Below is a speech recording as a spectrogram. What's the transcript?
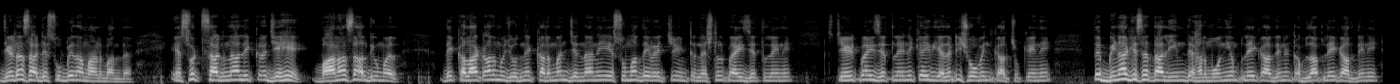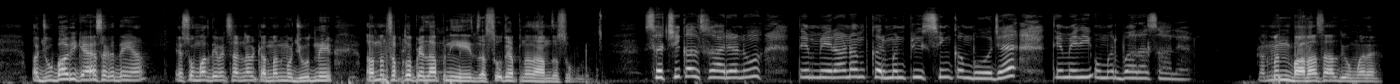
ਜਿਹੜਾ ਸਾਡੇ ਸੂਬੇ ਦਾ ਮਾਣ ਬਣਦਾ ਹੈ। ਇਸ ਵਕਤ ਸਾਡੇ ਨਾਲ ਇੱਕ ਅਜਿਹੇ 12 ਸਾਲ ਦੀ ਉਮਰ ਦੇ ਕਲਾਕਾਰ ਮੌਜੂਦ ਨੇ, ਕਰਮਨ, ਜਿਨ੍ਹਾਂ ਨੇ ਇਸ ਉਮਰ ਦੇ ਵਿੱਚ ਇੰਟਰਨੈਸ਼ਨਲ ਪ੍ਰਾਈਜ਼ ਜਿੱਤ ਲਏ ਨੇ ਸਟੇਟ ਪ੍ਰਾਈਜ਼ ਜਿੱਤ ਲਏ ਨੇ, ਕਈ ਰਿਐਲਿਟੀ ਸ਼ੋਅ ਵਿਨ ਕਰ ਚੁੱਕੇ ਨੇ ਤੇ ਬਿਨਾਂ ਕਿਸੇ ਤਾਲੀਮ ਦੇ ਹਾਰਮੋਨੀਅਮ ਪਲੇ ਕਰਦੇ ਨੇ ਤਬਲਾ ਪਲੇ ਕਰਦੇ ਨੇ। ਅਜੂਬਾ ਵੀ ਕਹਿ ਸਕਦੇ ਆ ਇਸ ਉਮਰ ਦੇ ਵਿੱਚ ਸਾਡੇ ਨਾਲ ਕਰਮਨ ਮੌਜੂਦ ਨੇ। ਅਮਨ, ਸਭ ਤੋਂ ਪਹਿਲਾਂ ਆਪਣੀ ਏਜ ਦੱਸੋ ਤੇ ਆਪਣਾ ਨਾਮ ਦੱਸੋ ਪੂਰਾ। ਸਤਿ ਸ਼੍ਰੀ ਅਕਾਲ ਸਾਰਿਆਂ ਨੂੰ ਤੇ ਮੇਰਾ ਨਾਮ ਕਰਮਨਪ੍ਰੀਤ ਸਿੰਘ ਕੰਬੋਜ ਹੈ ਤੇ ਮੇਰੀ ਉਮਰ 12 ਸਾਲ ਹੈ। ਕਰਮਨ 12 ਸਾਲ ਦੀ ਉਮਰ ਹੈ।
